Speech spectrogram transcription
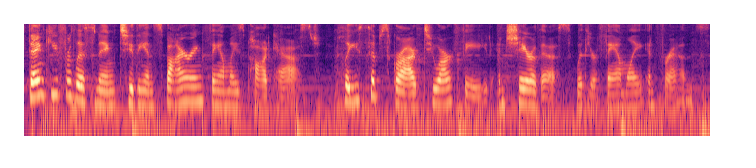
Thank you for listening to the Inspiring Families podcast. Please subscribe to our feed and share this with your family and friends.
